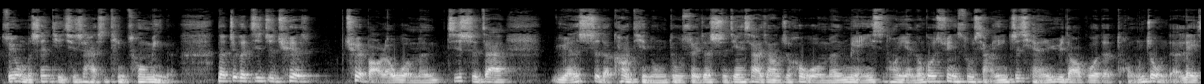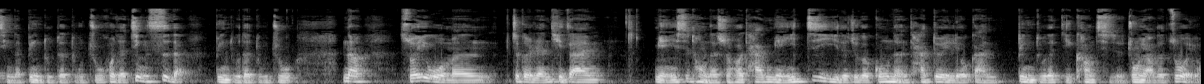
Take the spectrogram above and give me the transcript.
所以，我们身体其实还是挺聪明的。那这个机制确确保了我们即使在原始的抗体浓度随着时间下降之后，我们免疫系统也能够迅速响应之前遇到过的同种的类型的病毒的毒株或者近似的病毒的毒株。那所以，我们这个人体在免疫系统的时候，它免疫记忆的这个功能，它对流感病毒的抵抗起着重要的作用。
